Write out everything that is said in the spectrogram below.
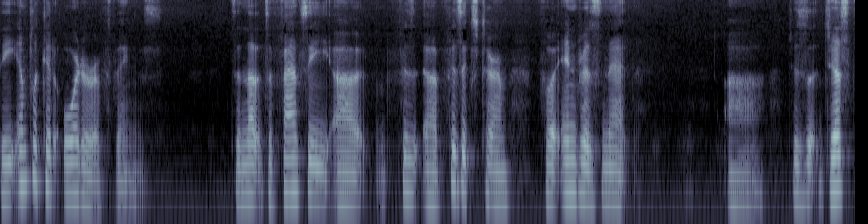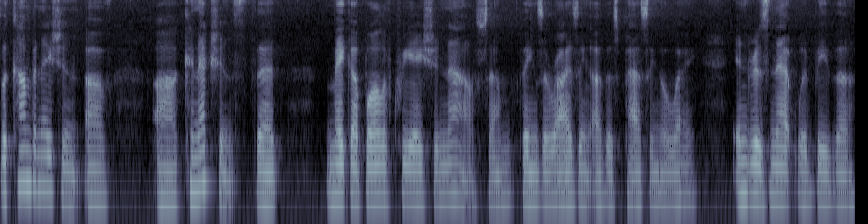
the implicate order of things. It's, another, it's a fancy uh, phys, uh, physics term for Indra's net. Uh, just, just the combination of uh, connections that make up all of creation now. Some things arising, others passing away. Indra's net would be the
